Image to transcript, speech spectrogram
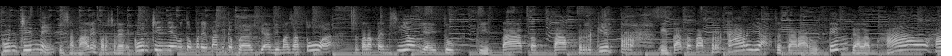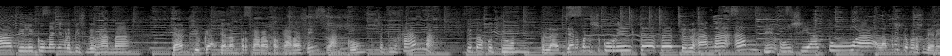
Kunci nih bisa malih saudara kuncinya untuk menikmati kebahagiaan di masa tua setelah pensiun yaitu kita tetap berkiprah kita tetap berkarya secara rutin dalam hal-hal di lingkungan yang lebih sederhana dan juga dalam perkara-perkara sing langkung sederhana. Kita kudu belajar mensyukuri kesederhanaan di usia tua. Lah mereka baru sendiri.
